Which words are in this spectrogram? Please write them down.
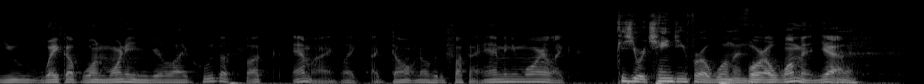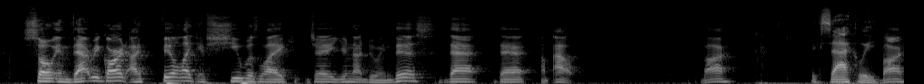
You, wake up one morning and you're like, "Who the fuck am I? Like, I don't know who the fuck I am anymore." Like because you were changing for a woman for a woman, yeah. Yeah. So in that regard, I feel like if she was like, "Jay, you're not doing this, that, that, I'm out." Bye, exactly bye.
